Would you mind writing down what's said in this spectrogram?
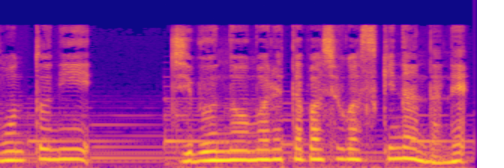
本当に自分の生まれた場所が好きなんだね。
